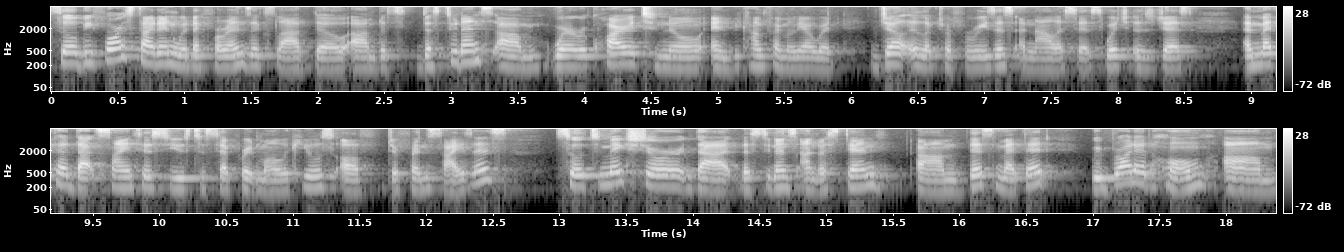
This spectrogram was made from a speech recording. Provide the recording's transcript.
So before starting with the forensics lab though, um, the, the, students um, were required to know and become familiar with gel electrophoresis analysis, which is just a method that scientists use to separate molecules of different sizes. So to make sure that the students understand um, this method, we brought it home um,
